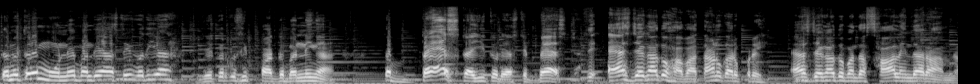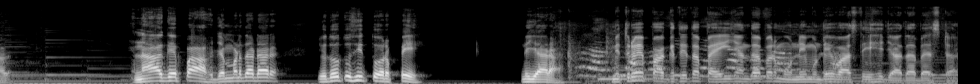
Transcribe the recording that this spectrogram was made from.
ਤਾਂ ਮਿੱਤਰੋ, ਮੋਨੇ ਬੰਦੇ ਵਾਸਤੇ ਵੀ ਵਧੀਆ। ਜੇਕਰ ਤੁਸੀਂ ਪੱਗ ਬੰਨੀ ਆ ਤਾਂ ਬੈਸਟ ਹੈ ਜੀ ਤੁਹਾਡੇ ਵਾਸਤੇ ਬੈਸਟ ਤੇ ਇਸ ਜਗ੍ਹਾ ਤੋਂ ਹਵਾ ਤਾਂ ਨੂੰ ਕਰ ਉੱਪਰੇ ਇਸ ਜਗ੍ਹਾ ਤੋਂ ਬੰਦਾ ਸਾਹ ਲੈਂਦਾ ਆਰਾਮ ਨਾਲ। ਨਾ ਅੱਗੇ ਭਾਫ ਜੰਮਣ ਦਾ ਡਰ, ਜਦੋਂ ਤੁਸੀਂ ਤੁਰ ਪਏ, ਨਜ਼ਾਰਾ। ਮਿੱਤਰੋ, ਇਹ ਪੱਗ ਤੇ ਤਾਂ ਪੈ ਹੀ ਜਾਂਦਾ, ਪਰ ਮੋਨੇ ਮੁੰਡੇ ਵਾਸਤੇ ਇਹ ਜ਼ਿਆਦਾ ਬੈਸਟ ਆ।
